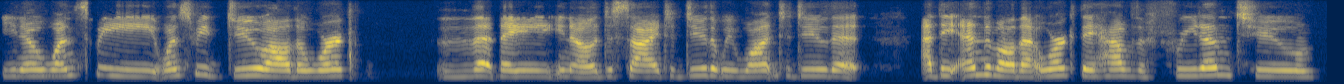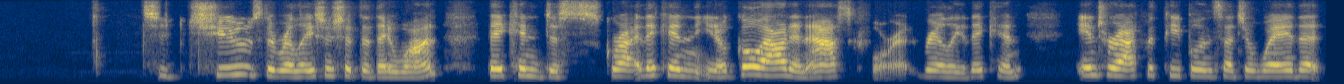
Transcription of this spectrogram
you know, once we once we do all the work that they, you know, decide to do that we want to do that at the end of all that work they have the freedom to to choose the relationship that they want they can describe they can you know go out and ask for it really they can interact with people in such a way that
